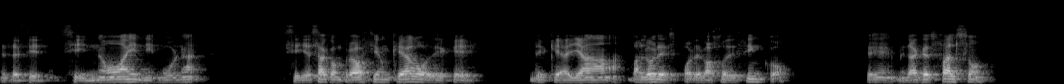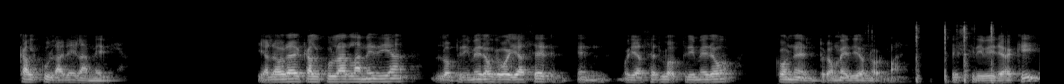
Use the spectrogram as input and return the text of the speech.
es decir, si no hay ninguna, si esa comprobación que hago de que, de que haya valores por debajo de 5 eh, me da que es falso, calcularé la media. Y a la hora de calcular la media, lo primero que voy a hacer, en, voy a hacerlo primero con el promedio normal. Escribiré aquí,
